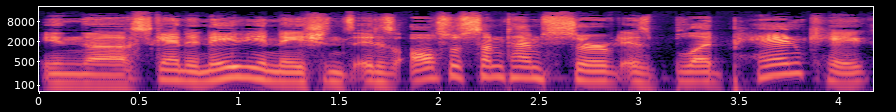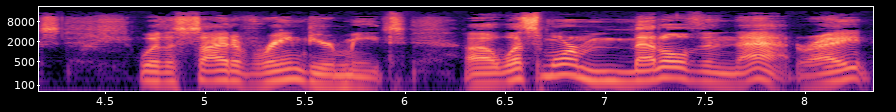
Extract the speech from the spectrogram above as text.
in the Scandinavian nations, it is also sometimes served as blood pancakes with a side of reindeer meat. Uh, what's more metal than that, right?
